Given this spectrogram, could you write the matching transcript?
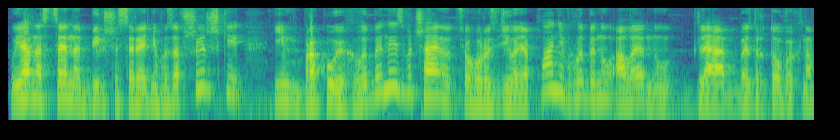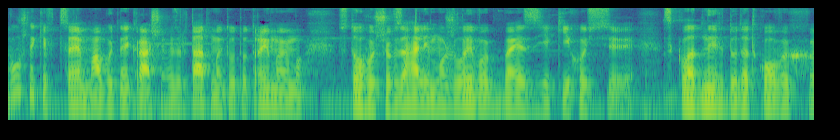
Уявна сцена більше середнього завширшки, їм бракує глибини, звичайно, цього розділення планів глибину, але ну, для бездротових навушників це, мабуть, найкращий результат. Ми тут отримуємо з того, що взагалі можливо, без якихось е, складних додаткових. е,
